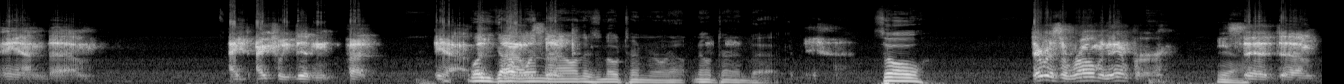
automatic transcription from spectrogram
and um, I actually didn't. But yeah. Well, you got one now, and there's no turning around, no turning back. Yeah. So, There was a Roman emperor. He yeah, said, um,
